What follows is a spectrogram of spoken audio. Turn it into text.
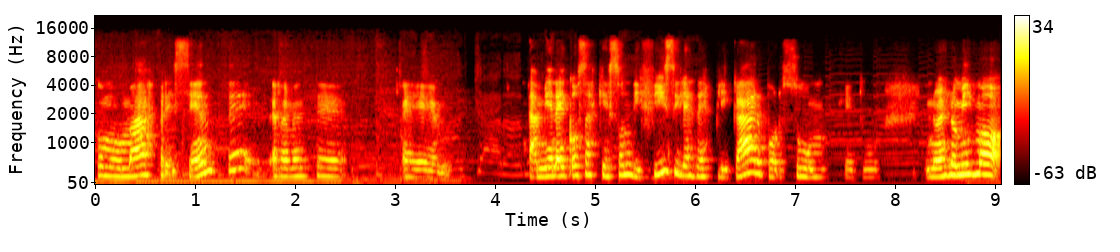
como más presente. De repente eh, también hay cosas que son difíciles de explicar por Zoom, que tú no es lo mismo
